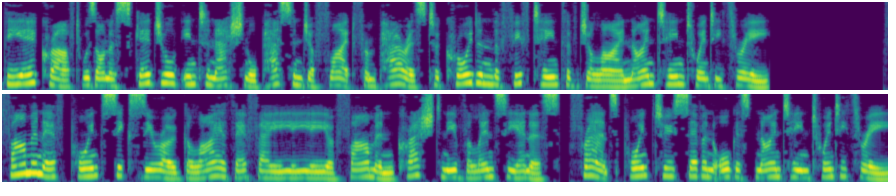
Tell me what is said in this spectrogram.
The aircraft was on a scheduled international passenger flight from Paris to Croydon 15 July 1923. Farman F.60 Goliath FAEEE of Farman crashed near Valenciennes, France. 27 August 1923.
